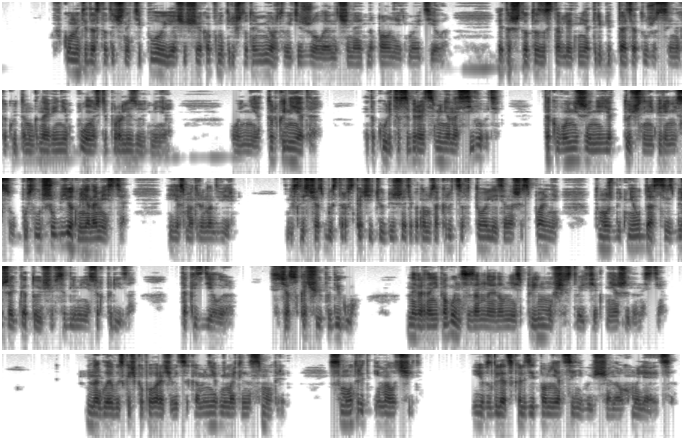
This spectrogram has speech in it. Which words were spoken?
В комнате достаточно тепло, и я ощущаю, как внутри что-то мертвое и тяжелое начинает наполнять мое тело. Это что-то заставляет меня трепетать от ужаса и на какое-то мгновение полностью парализует меня. Ой, нет, только не это. Эта курица собирается меня насиловать? Такого унижения я точно не перенесу. Пусть лучше убьет меня на месте. Я смотрю на дверь. Если сейчас быстро вскочить и убежать, а потом закрыться в туалете нашей спальни, то, может быть, не удастся избежать готовящегося для меня сюрприза. Так и сделаю. Сейчас вскочу и побегу. Наверное, не погонится за мной, но у меня есть преимущество эффект неожиданности. Наглая выскочка поворачивается ко мне, внимательно смотрит. Смотрит и молчит. Ее взгляд скользит по мне оценивающе, она ухмыляется.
